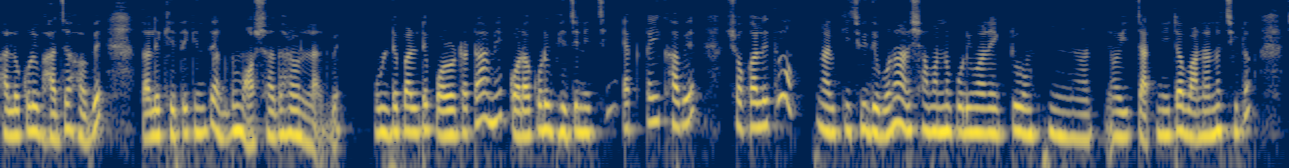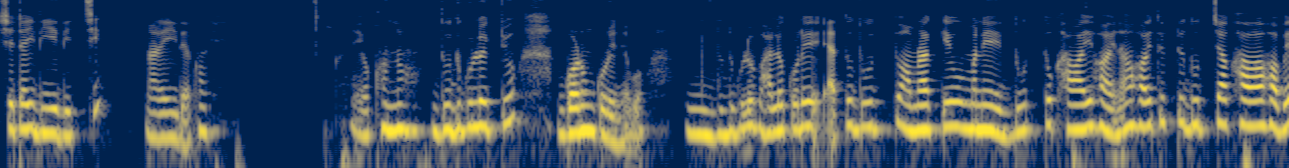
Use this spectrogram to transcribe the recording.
ভালো করে ভাজা হবে। তাহলে খেতে কিন্তু একদম অসাধারণ লাগবে। উল্টে পাল্টে পরোটাটা আমি কড়া করে ভেজে নিচ্ছি। একটাই খাবে সকালে তো, আর কিছুই দেবো না। আর সামান্য পরিমাণে একটু ওই চাটনিটা বানানো ছিল, সেটাই দিয়ে দিচ্ছি। আর এই দেখো এখন দুধগুলো একটু গরম করে নেব। দুধগুলো ভালো করে, এত দুধ তো আমরা কেউ মানে দুধ তো খাওয়াই হয় না, হয়তো একটু দুধ চা খাওয়া হবে,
